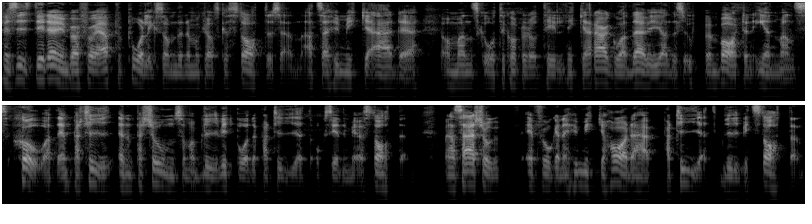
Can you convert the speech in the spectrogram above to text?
Precis, det är det jag bara fråga, apropå liksom den demokratiska statusen, att så här, hur mycket är det, om man ska återkoppla då till Nicaragua, där är det ju alldeles uppenbart en enmansshow, att en, parti, en person som har blivit både partiet och sedermera staten. Men alltså här så är frågan hur mycket har det här partiet blivit staten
